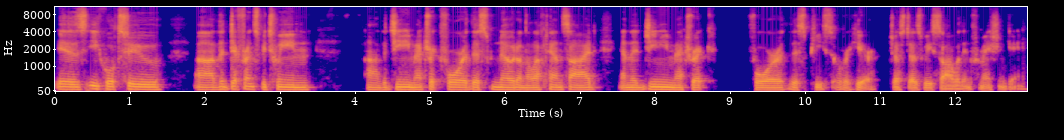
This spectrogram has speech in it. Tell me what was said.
is equal to uh, the difference between uh, the Gini metric for this node on the left-hand side and the Gini metric for this piece over here, just as we saw with information gain.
